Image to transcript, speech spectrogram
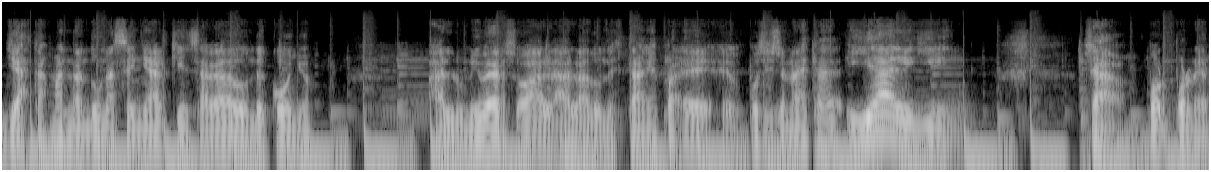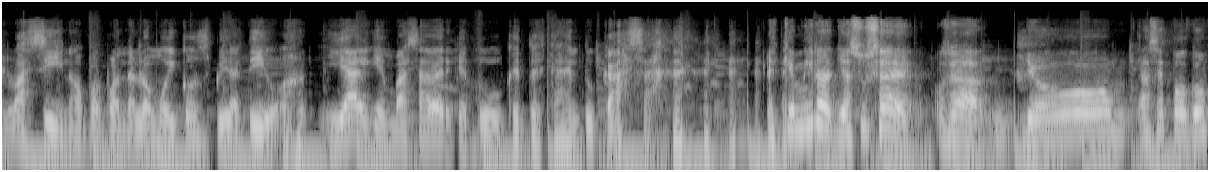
ya estás mandando una señal, quién sabe a dónde coño, al universo, a, a la donde están eh, eh, posicionadas estas, y alguien, o sea, por ponerlo así, ¿no? Por ponerlo muy conspirativo, y alguien va a saber que tú, que tú estás en tu casa. Es que mira, ya sucede. O sea, yo hace poco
